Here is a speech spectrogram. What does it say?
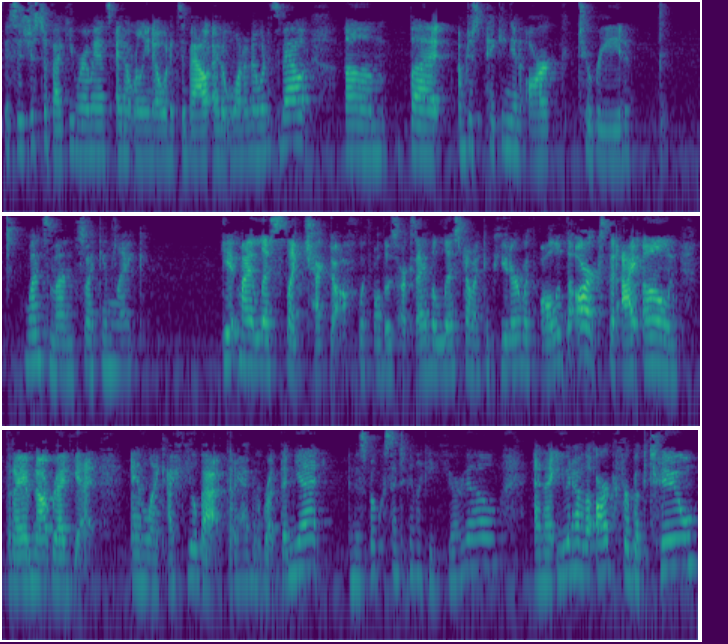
This is just a Viking romance. I don't really know what it's about. I don't want to know what it's about, um, but I'm just picking an arc to read once a month so I can like get my list like checked off with all those arcs. I have a list on my computer with all of the arcs that I own that I have not read yet. And like, I feel bad that I haven't read them yet. And this book was sent to me like a year ago. And I even have the arc for book two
